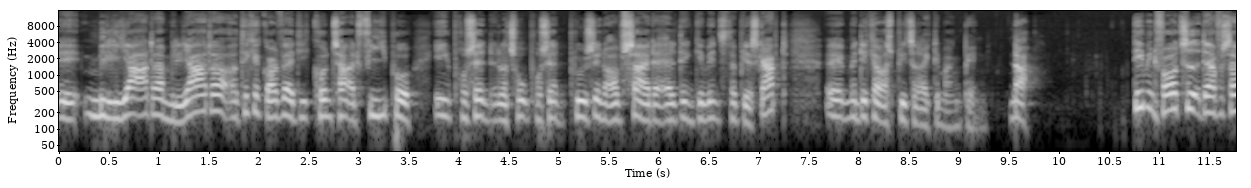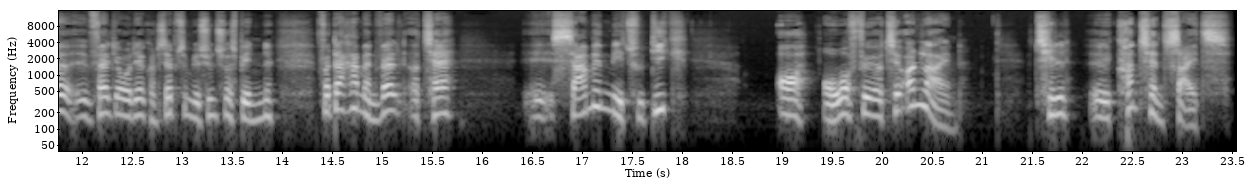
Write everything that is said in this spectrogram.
øh, milliarder og milliarder, og det kan godt være, at de kun tager et fee på 1% eller 2% plus en upside af al den gevinst, der bliver skabt, øh, men det kan også blive til rigtig mange penge. Nå, det er min fortid, og derfor så øh, faldt jeg over det her koncept, som jeg synes var spændende, for der har man valgt at tage øh, samme metodik og overføre til online, til øh, content sites.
